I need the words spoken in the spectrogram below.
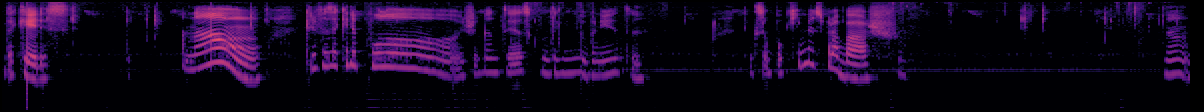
Daqueles. Ah, não! Queria fazer aquele pulo gigantesco, lindo, bonito. Tem que ser um pouquinho mais pra baixo. Não.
